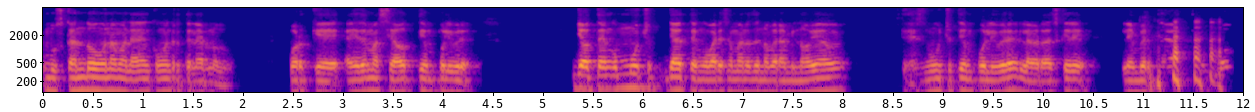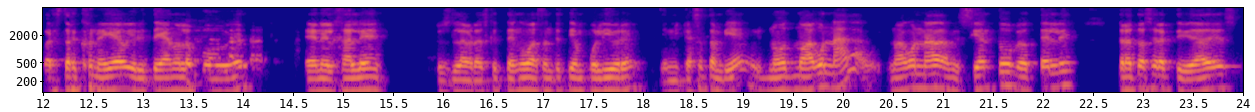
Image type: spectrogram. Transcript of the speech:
buscando una manera en cómo entretenernos, porque hay demasiado tiempo libre. Yo tengo mucho, ya tengo varias semanas de no ver a mi novia, es mucho tiempo libre. La verdad es que le invertí tiempo para estar con ella y ahorita ya no la puedo ver. En el jale, pues la verdad es que tengo bastante tiempo libre. En mi casa también. No, no hago nada. No hago nada. Me siento, veo tele, trato de hacer actividades,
